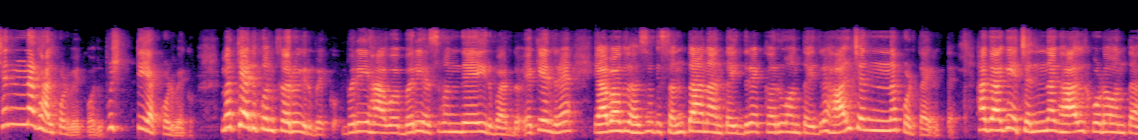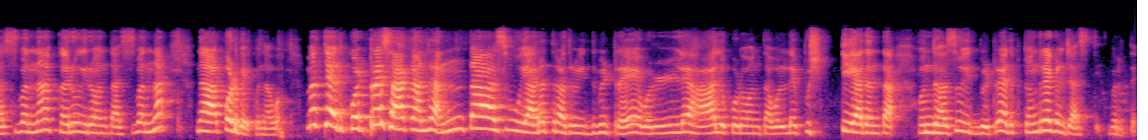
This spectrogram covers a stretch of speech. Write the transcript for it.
ಚೆನ್ನಾಗಿ ಹಾಲು ಕೊಡಬೇಕು ಅದು, ಪುಷ್ಟಿಯಾಗಿ ಕೊಡಬೇಕು. ಮತ್ತೆ ಅದಕ್ಕೊಂದು ಕರು ಇರಬೇಕು. ಬರೀ ಹಾವು, ಬರೀ ಹಸುವೊಂದೇ ಇರಬಾರ್ದು. ಯಾಕೆಂದ್ರೆ ಯಾವಾಗಲೂ ಹಸುಗೆ ಸಂತಾನ ಅಂತ ಇದ್ರೆ, ಕರು ಅಂತ ಇದ್ರೆ ಹಾಲು ಚೆನ್ನಾಗಿ ಕೊಡ್ತಾ ಇರುತ್ತೆ. ಹಾಗಾಗಿ ಚೆನ್ನಾಗಿ ಹಾಲು ಕೊಡೋ ಅಂಥ ಹಸುವನ್ನ, ಕರು ಇರೋವಂಥ ಹಸುವನ್ನ ಕೊಡಬೇಕು ನಾವು. ಮತ್ತೆ ಅದು ಕೊಟ್ಟರೆ ಸಾಕ ಅಂದ್ರೆ ಅಂಥ ಹಸು ಯಾರ ಹತ್ರ ಆದರೂ ಇದ್ಬಿಟ್ರೆ ಒಳ್ಳೆ ಹಾಲು ಕೊಡುವಂಥ, ಒಳ್ಳೆ ಪುಷ್ಟಿಯಾದಂಥ ಒಂದು ಹಸು ಇದ್ಬಿಟ್ರೆ ಅದಕ್ಕೆ ತೊಂದರೆಗಳು ಜಾಸ್ತಿ ಬರುತ್ತೆ.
